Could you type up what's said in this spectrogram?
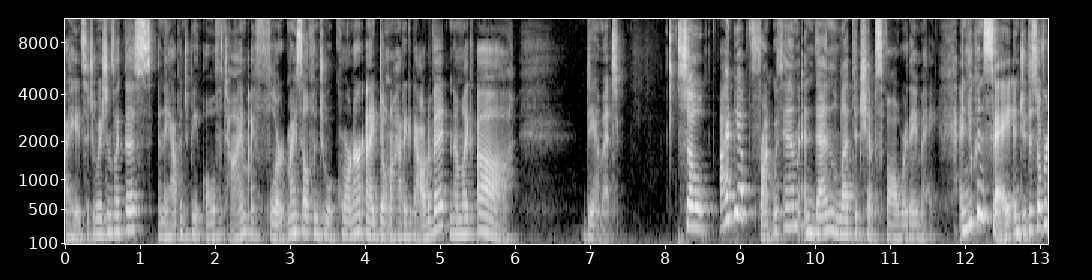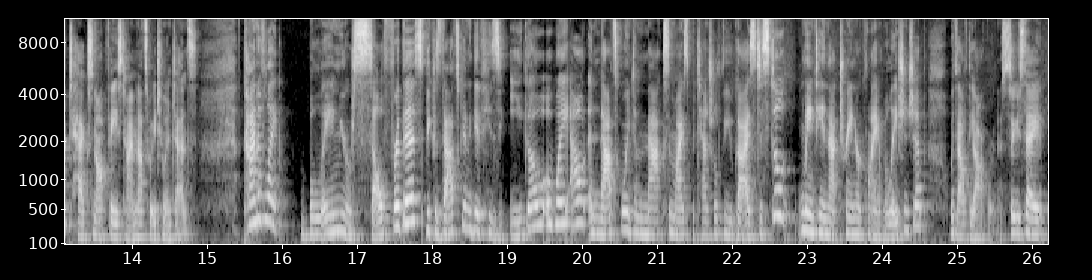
I hate situations like this, and they happen to me all the time. I flirt myself into a corner and I don't know how to get out of it. And I'm like, ah, damn it. So I'd be upfront with him and then let the chips fall where they may. And you can say, and do this over text, not FaceTime, that's way too intense. Kind of like blame yourself for this because that's going to give his ego a way out and that's going to maximize potential for you guys to still maintain that trainer client relationship without the awkwardness. So you say,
